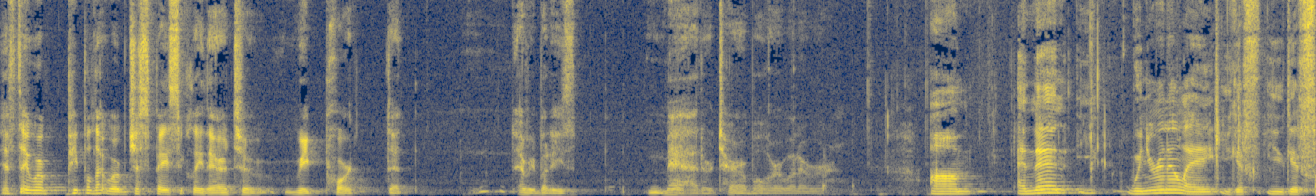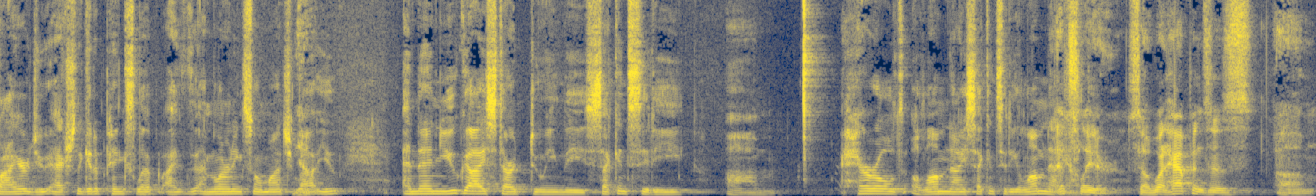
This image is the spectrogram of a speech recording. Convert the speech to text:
if they were people that were just basically there to report that everybody's mad or terrible or whatever. Um, and then you, when you're in LA, you get you get fired. You actually get a pink slip. I, I'm learning so much Yeah. about you. And then you guys start doing the Second City um, Herald alumni, Second City alumni. That's later. So what happens is um,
